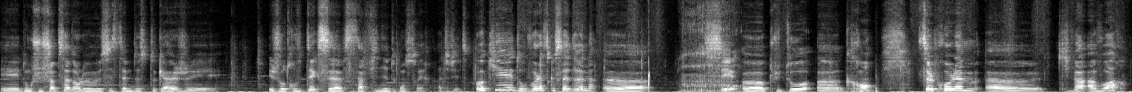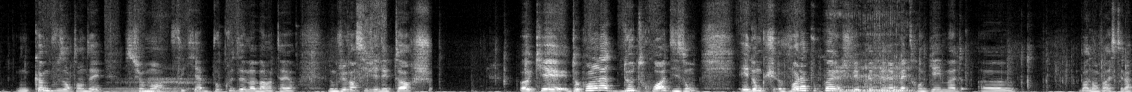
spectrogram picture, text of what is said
Et donc je chope ça dans le système de stockage et, je vous retrouve dès que ça, ça, finit de construire. A tout de suite. Ok, donc voilà ce que ça donne c'est euh, plutôt euh, grand. Seul problème euh, qu'il va avoir, comme vous entendez sûrement, c'est qu'il y a beaucoup de mobs à l'intérieur. Donc je vais voir si j'ai des torches. Ok, donc on en a 2-3 disons. Et donc voilà pourquoi je vais préférer mettre en game mode... Bah non, on va rester là.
